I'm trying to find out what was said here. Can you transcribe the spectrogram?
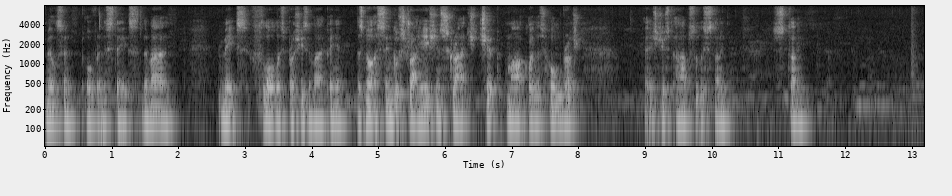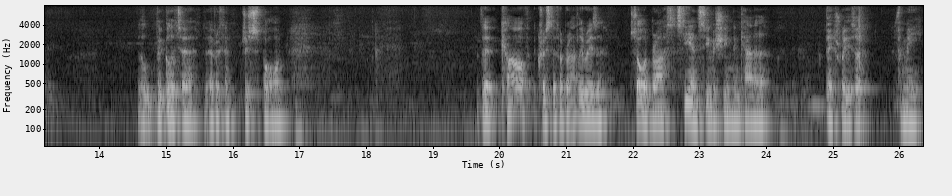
Milton over in the States. The man makes flawless brushes in my opinion. There's not a single striation, scratch, chip, mark on this whole brush. It's just absolutely stunning. Stunning. The, the glitter, everything, just spot on. The Karve Christopher Bradley razor, solid brass, CNC machined in Canada. Best razor for me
